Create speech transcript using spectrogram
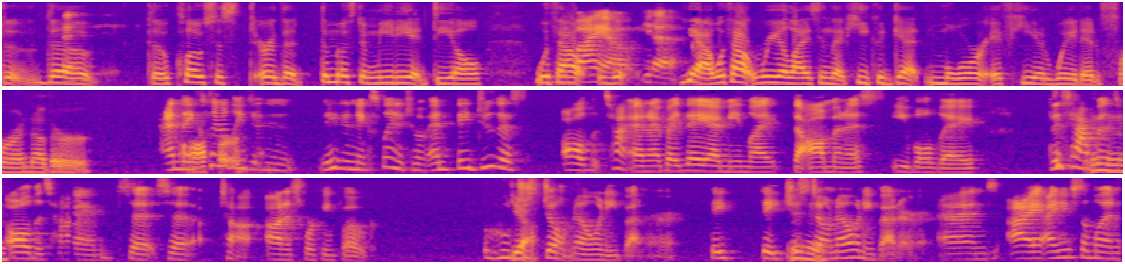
the the, the closest or the the most immediate deal without buyout, yeah. yeah without realizing that he could get more if he had waited for another and they offer. clearly didn't they didn't explain it to him and they do this all the time and by they i mean like the ominous evil they this happens Mhm. all the time to, to, to honest working folk who Yeah. just don't know any better they they just Mhm. don't know any better and i i knew someone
